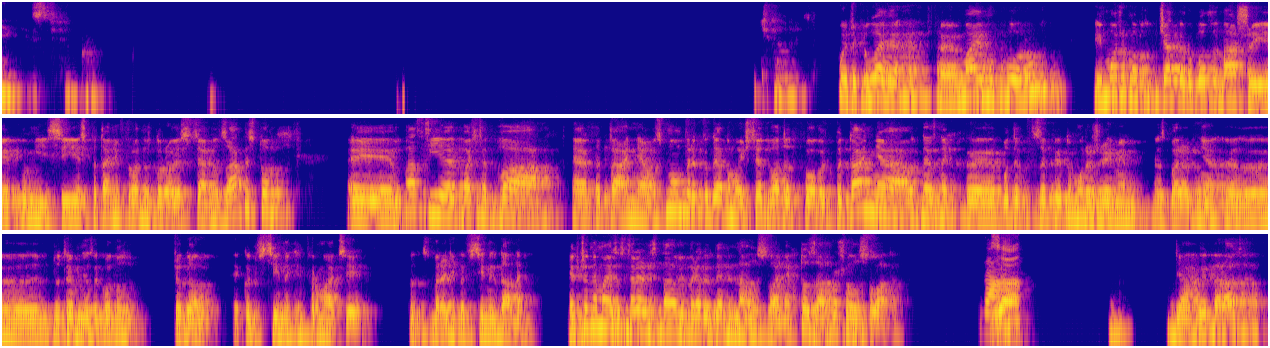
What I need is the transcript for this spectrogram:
Якісь ще. Отже, колеги, е, маємо кворум і можемо розпочати роботу нашої комісії з питань охорони здоров'я соціального захисту. Е, У нас є, бачите, два е, питання в основному порядку денному і ще два додаткових питання. Одне з них е, буде в закритому режимі збереження е, дотримання закону щодо конфіденційних інформацій, збереження конфіденційних даних. Якщо немає застережень, ставлю порядок денний на голосування. Хто за? Прошу голосувати. За. Дякую, Тарас.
